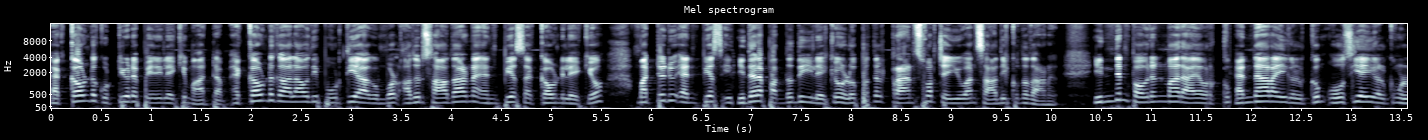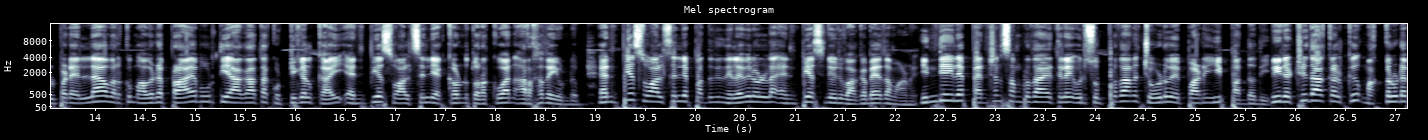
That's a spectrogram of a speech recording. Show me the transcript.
അക്കൗണ്ട് കുട്ടിയുടെ പേരിലേക്ക് മാറ്റാം. അക്കൗണ്ട് കാലാവധി പൂർത്തിയാകുമ്പോൾ അതൊരു സാധാരണ എൻ പി എസ് അക്കൗണ്ടിലേക്കോ മറ്റൊരു എൻ പി എസ് ഇതര പദ്ധതിയിലേക്കോ എളുപ്പത്തിൽ ട്രാൻസ്ഫർ ചെയ്യുവാൻ സാധിക്കുന്നതാണ്. ഇന്ത്യൻ പൗരന്മാരായവർക്കും എൻ ആർ ഐകൾക്കും ഒ സി ഐകൾക്കും ഉൾപ്പെടെ എല്ലാവർക്കും അവരുടെ പ്രായപൂർത്തിയാകാത്ത കുട്ടികൾക്കായി N P S Vatsalya account തുറക്കുവാൻ അർഹതയുണ്ട്. എൻ പി എസ് വാത്സല്യ പദ്ധതി നിലവിലുള്ള എൻ പി എസിന്റെ ഒരു വകഭേദമാണ്. ഇന്ത്യയിലെ പെൻഷൻ സമ്പ്രദായത്തിലെ ഒരു സുപ്രധാന ചുവടുവയ്പ്പാണ് ഈ പദ്ധതി. ഈ രക്ഷിതാക്കൾക്ക് മക്കളുടെ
